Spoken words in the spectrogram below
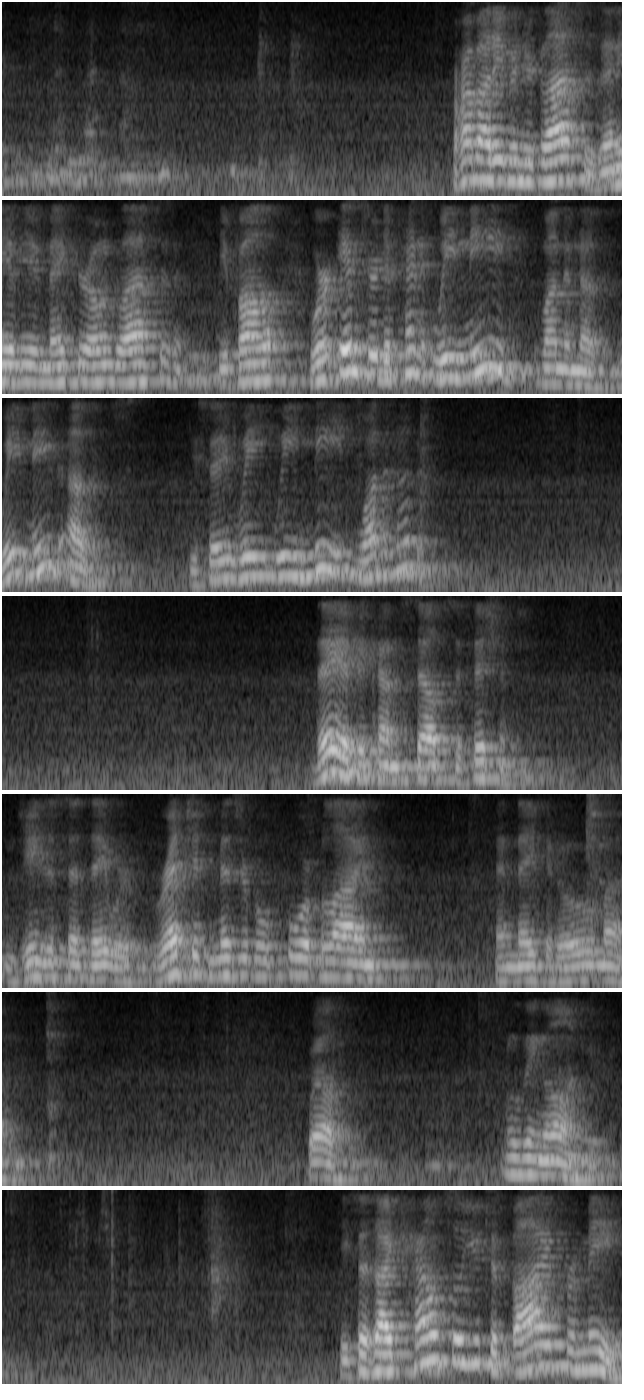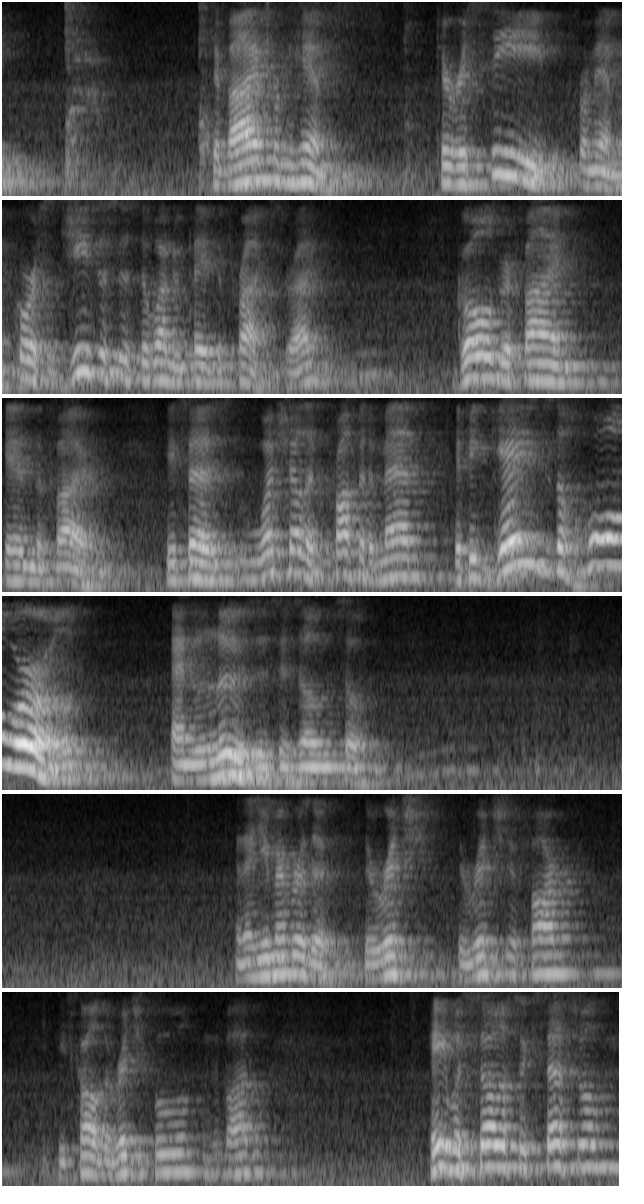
Or how about even your glasses? Any of you make your own glasses? You follow? We're interdependent. We need one another. We need others. You see, we, we need one another. They had become self sufficient. Jesus said they were wretched, miserable, poor, blind, and naked. Oh my. Well, moving on here. He says, I counsel you to buy from me to buy from him, to receive from him. Of course, Jesus is the one who paid the price, right? Gold refined in the fire. He says, What shall it profit a man if he gains the whole world and loses his own soul? And then you remember the, the rich the rich farmer? He's called the rich fool in the Bible. He was so successful,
